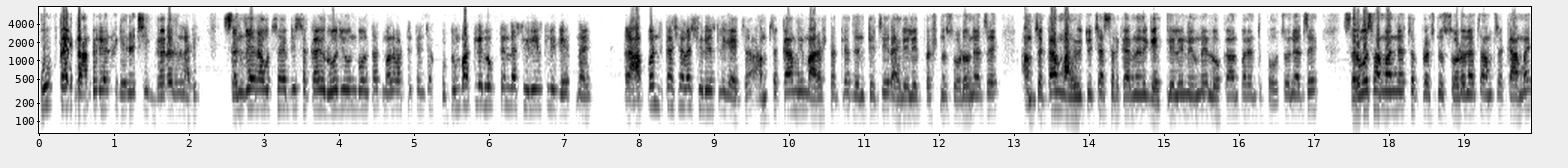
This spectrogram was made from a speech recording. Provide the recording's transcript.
खूप काही गांभीर्याने घेण्याची गरज नाही. संजय राऊत साहेब जी सकाळी रोज येऊन बोलतात मला वाटतं त्यांच्या कुटुंबातले लोक त्यांना सिरियसली घेत नाहीत. तर आपण कशाला सिरियसली घ्यायचं? आमचं काम हे महाराष्ट्रातल्या जनतेचे राहिलेले प्रश्न सोडवण्याचं आहे. आमचं काम महायुतीच्या सरकारने घेतलेले निर्णय लोकांपर्यंत पोहोचवण्याचे सर्वसामान्याचा प्रश्न सोडवण्याचं आमचं काम आहे.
